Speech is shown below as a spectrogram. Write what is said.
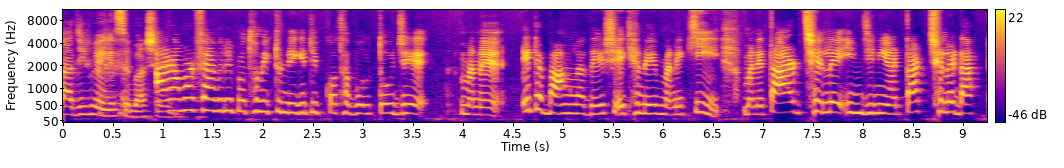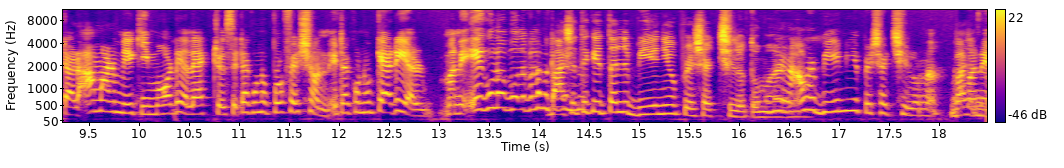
রাজি হয়ে গেছে বাসায়? আর আমার ফ্যামিলি প্রথমে একটু নেগেটিভ কথা বলতো যে মানে এটা বাংলাদেশ এখানে মানে কি? মানে তার ছেলে ইঞ্জিনিয়ার তার ছেলে ডাক্তার আমার মেয়ে কি মডেল অ্যাক্ট্রেস এটা কোনো প্রফেশন এটা কোনো ক্যারিয়ার মানে এগুলো বলে বলে বাসা থেকে তাহলে বিয়ে নিয়েও প্রেশার ছিল তোমার। আমার বিয়ে নিয়ে প্রেশার ছিল না। মানে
